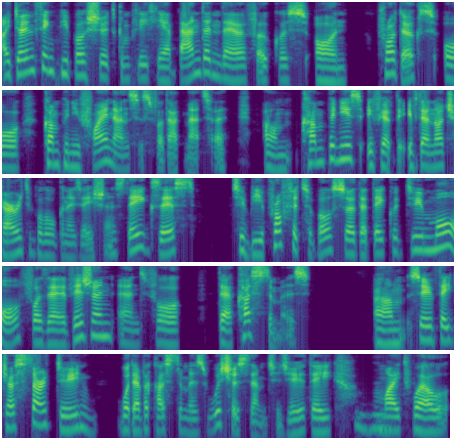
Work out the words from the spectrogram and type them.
I don't think people should completely abandon their focus on products or company finances for that matter. Um, companies, if, if they're not charitable organizations, they exist to be profitable so that they could do more for their vision and for their customers. Um, so if they just start doing whatever customers wishes them to do, they mm-hmm. might well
